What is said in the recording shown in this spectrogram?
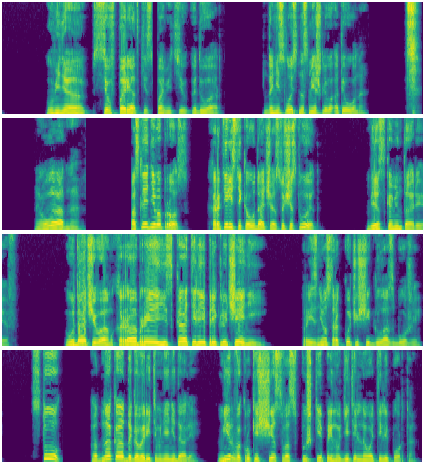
У меня все в порядке с памятью, Эдуард. Донеслось насмешливо от Иона. Ладно. Последний вопрос. Характеристика удача существует? Без комментариев. Удачи вам, храбрые искатели приключений, произнес ракочущий глаз Божий. Стук! Однако договорить мне не дали. Мир вокруг исчез во вспышке принудительного телепорта.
